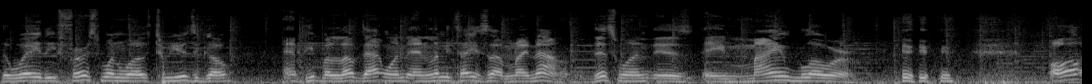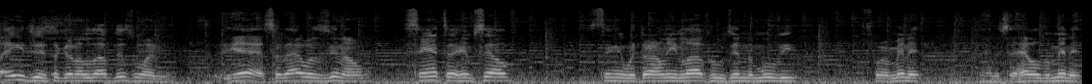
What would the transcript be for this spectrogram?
the way the first one was two years ago. And people love that one. And let me tell you something right now. This one is a mind blower. All ages are going to love this one. Yeah, so that was, you know, Santa himself singing with Darlene Love, who's in the movie for a minute. And it's a hell of a minute.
